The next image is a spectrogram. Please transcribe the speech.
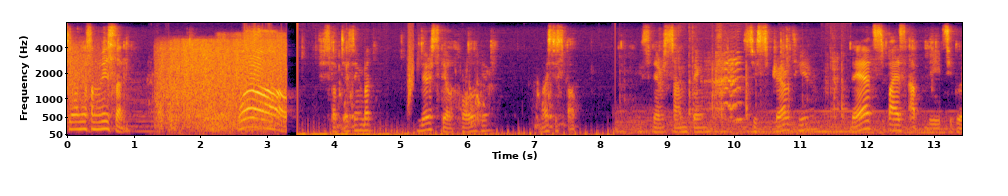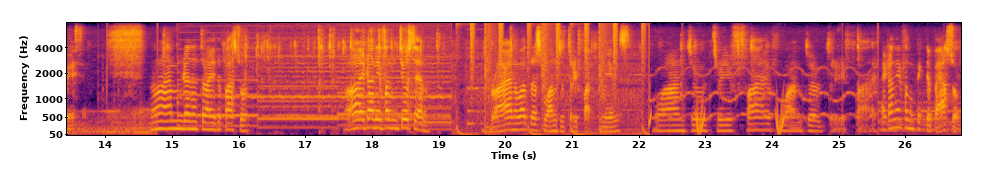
She won't even listen. Whoa! She stopped chasing, but there's still a hole here. Why she stop? Is there something she's scared here? That spice up the situation. I'm gonna try the password. I can't even choose them. Brian, what does 1, 2, 3, 5 means? One, two, three, five. One, two, three, five. I can't even pick the password.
